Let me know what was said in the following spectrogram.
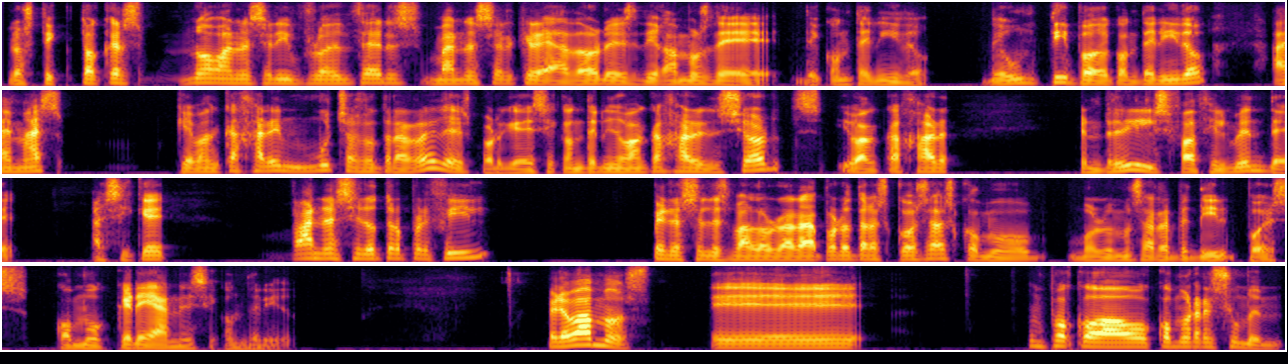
Los TikTokers no van a ser influencers, van a ser creadores, digamos, de, contenido, de un tipo de contenido, además que va a encajar en muchas otras redes, porque ese contenido va a encajar en shorts y va a encajar en reels fácilmente. Así que van a ser otro perfil, pero se les valorará por otras cosas, como volvemos a repetir, pues cómo crean ese contenido. Pero vamos, eh, un poco como resumen,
